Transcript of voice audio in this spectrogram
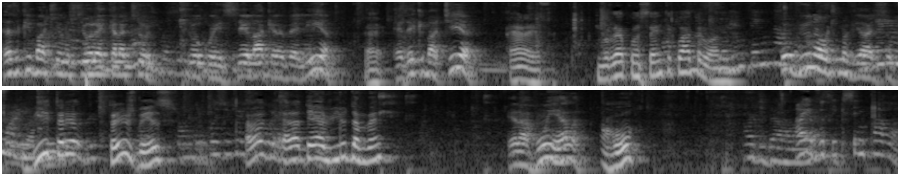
Essa que batia no senhor é aquela que o senhor, que o senhor conhecia lá, que era velhinha? É, É daí que batia? era essa. Morreu com 104 anos. O senhor viu na última viagem senhor foi lá? Vi três, três vezes. Ela, ela tem a vida também. Era ruim ela? Arro. Pode dar lá. Ah, eu vou ter que sentar lá.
